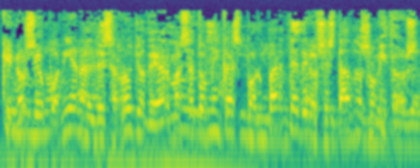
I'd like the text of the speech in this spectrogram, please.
que no se oponían al desarrollo de armas atómicas por parte de los Estados Unidos.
